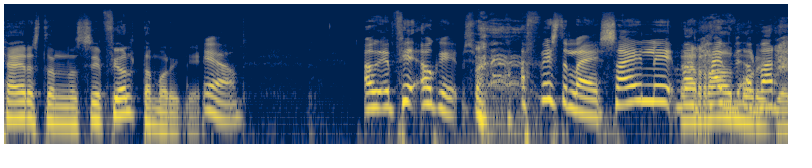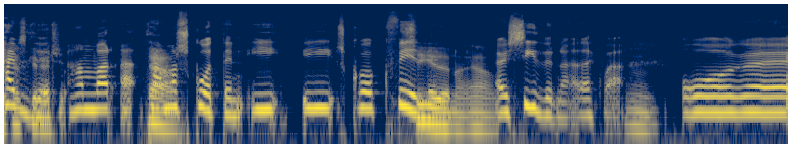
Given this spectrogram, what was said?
kærastan sé fjöldamorðingi. Já. Ok, okay. fyrsta lagi Sæli var, raðmorðingi, var hefður hann var, það var skotin í, í sko kviðin síðuna, já, já, í síðuna eða eitthvað. Mm. og uh,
